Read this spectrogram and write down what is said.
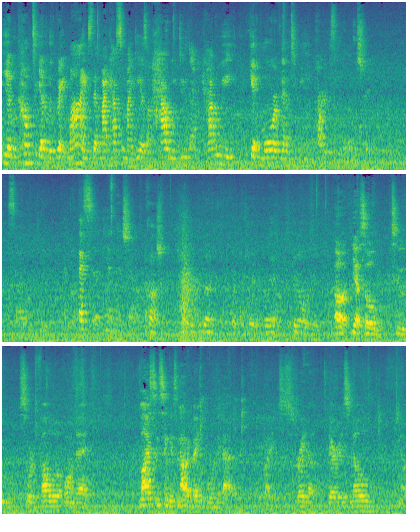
be able to come together with great minds that might have some ideas on how we do that. How do we get more of them to be part of this legal industry? So that's uh, in a nutshell. Awesome. Oh, yeah, so to sort of follow up on that, licensing is not available in Nevada, right? Straight up. There is no, you know,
